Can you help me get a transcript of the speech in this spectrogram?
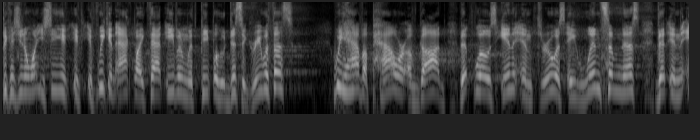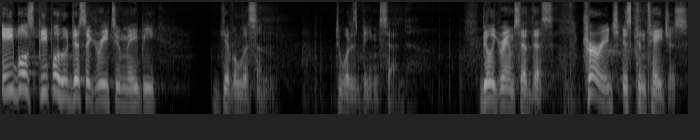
Because you know what? You see, if, if we can act like that even with people who disagree with us, we have a power of God that flows in and through us, a winsomeness that enables people who disagree to maybe give a listen to what is being said. Billy Graham said this Courage is contagious.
